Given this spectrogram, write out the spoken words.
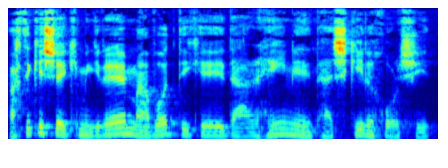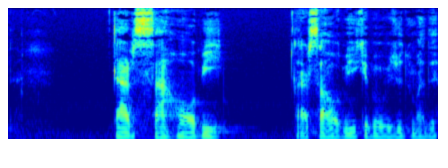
وقتی که شکل می‌گیره موادی که در حین تشکیل خورشید در صحابی در صحابی که به وجود اومده.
